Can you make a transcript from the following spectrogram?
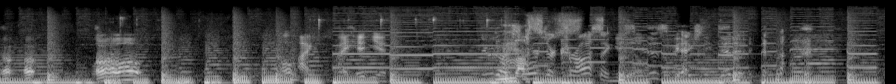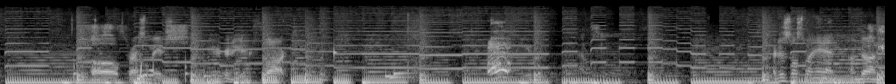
Oh, oh. Oh! Oh, I, I hit you. Dude, our Must- swords are crossing. You see this? We actually did it. Oh, press space. You're gonna get fucked. I oh! don't see anything. I just lost my hand. I'm done. You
